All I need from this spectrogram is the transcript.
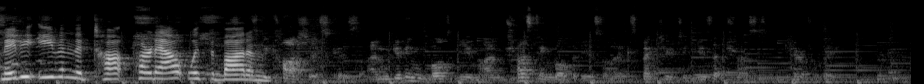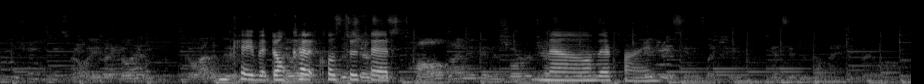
Maybe even the top part out with the Just be cautious, because I'm giving both of you, I'm trusting both of you, so I expect you to use that trust carefully. So, but go ahead, go at it, dude. Okay, but don't Go cut ahead. it close to this his head. too tall? Shorter? No, for they're fine. Adria seems like she can't see the top of my head very well.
